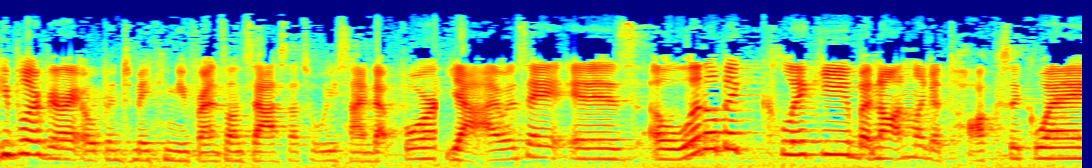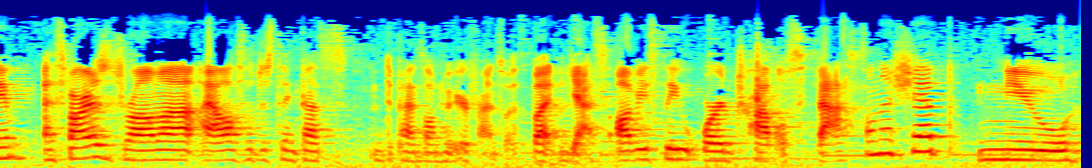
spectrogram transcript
people are very open to making new friends on SAS. That's what we signed up for. Yeah, I would say it is a little bit cliquey, but not in like a toxic way. As far as drama, I also just think that's depends on who you're friends with. But yes, obviously word travels fast on the ship. New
